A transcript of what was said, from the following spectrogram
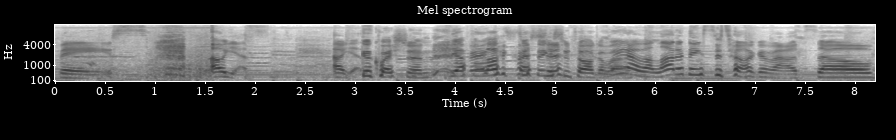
space? Oh yes. Oh yes. Good question. We have Very lots of things to talk about. We have a lot of things to talk about, so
